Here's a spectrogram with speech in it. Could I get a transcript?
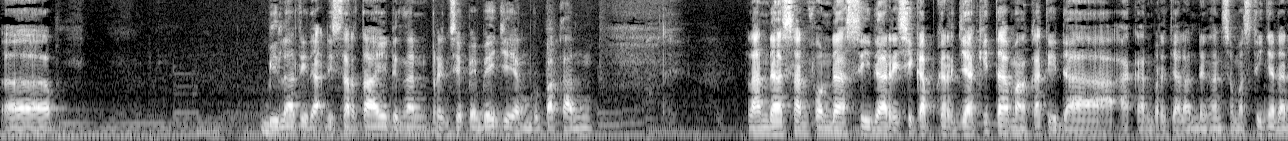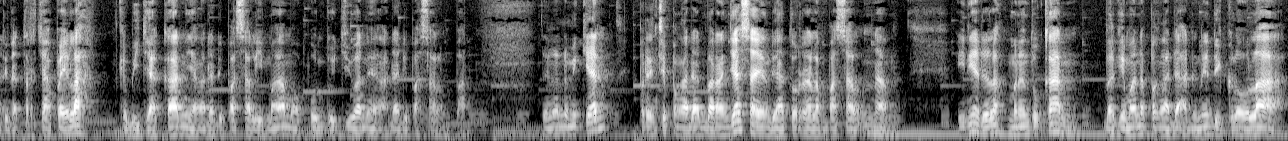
uh, bila tidak disertai dengan prinsip PBJ yang merupakan landasan fondasi dari sikap kerja kita maka tidak akan berjalan dengan semestinya dan tidak tercapailah kebijakan yang ada di pasal 5 maupun tujuan yang ada di pasal 4. Dengan demikian, prinsip pengadaan barang jasa yang diatur dalam pasal 6 ini adalah menentukan bagaimana pengadaan ini dikelola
